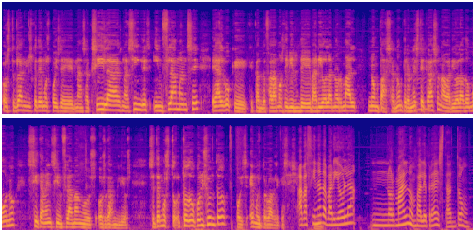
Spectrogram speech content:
Os ganglios que temos pois de, nas axilas, nas ingles, inflámanse, é algo que, que cando falamos de, de variola normal non pasa, non? Pero neste mm. caso, na variola do mono, si tamén se inflaman os, os ganglios. Se temos to, todo o conxunto, pois é moi probable que sexa. A vacina da variola normal non vale para esta, Antón.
